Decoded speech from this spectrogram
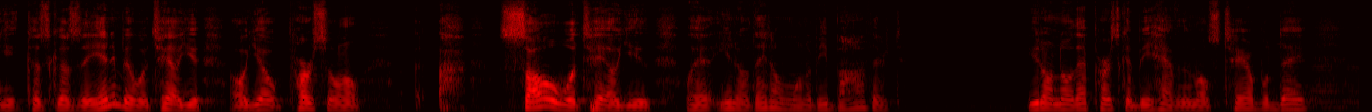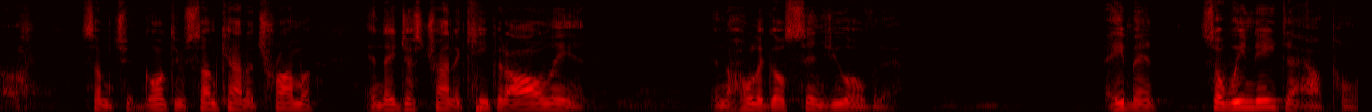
because because the enemy will tell you, or your personal uh, soul will tell you, well, you know, they don't want to be bothered. You don't know that person could be having the most terrible day, uh, some going through some kind of trauma, and they just trying to keep it all in, and the Holy Ghost sends you over there. Amen. So we need the outpouring.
